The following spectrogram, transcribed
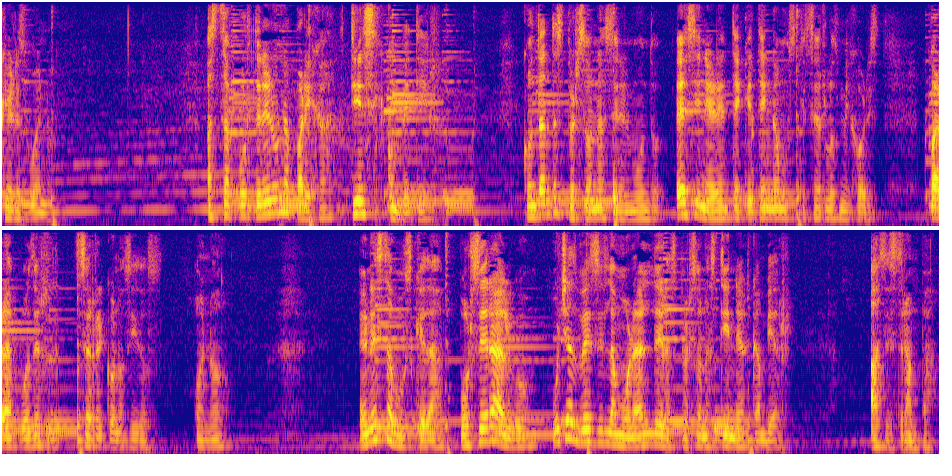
que eres bueno. Hasta por tener una pareja tienes que competir. Con tantas personas en el mundo es inherente que tengamos que ser los mejores para poder ser reconocidos, ¿o no? En esta búsqueda, por ser algo, muchas veces la moral de las personas tiende a cambiar. Haces trampa.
